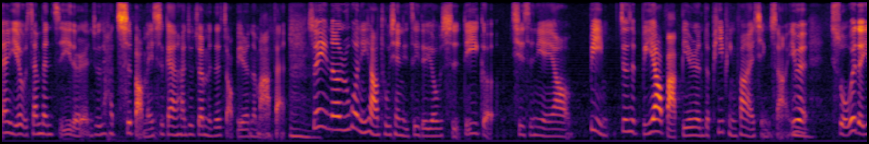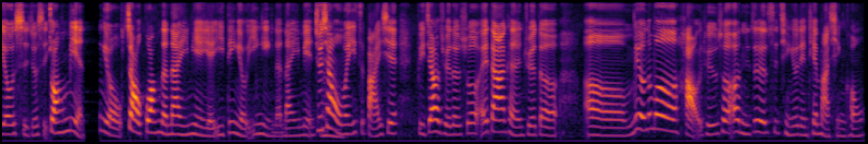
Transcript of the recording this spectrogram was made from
但也有三分之一的人就是他吃饱没事干，他就专门在找别人的麻烦。嗯所以呢，如果你想要凸显你自己的优势，第一个其实你也要避，就是不要把别人的批评放在心上，因为所谓的优势就是双面。有照光的那一面，也一定有阴影的那一面。就像我们一直把一些比较觉得说，哎、大家可能觉得呃没有那么好，比如说哦，你这个事情有点天马行空，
